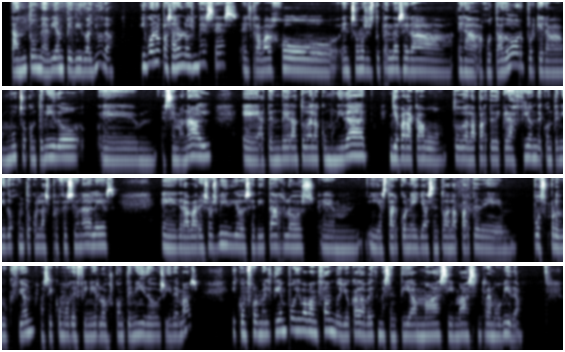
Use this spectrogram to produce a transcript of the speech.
tanto me habían pedido ayuda. Y bueno, pasaron los meses, el trabajo en Somos Estupendas era, era agotador porque era mucho contenido eh, semanal, eh, atender a toda la comunidad, llevar a cabo toda la parte de creación de contenido junto con las profesionales, eh, grabar esos vídeos, editarlos y estar con ellas en toda la parte de postproducción, así como definir los contenidos y demás. Y conforme el tiempo iba avanzando, yo cada vez me sentía más y más removida,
